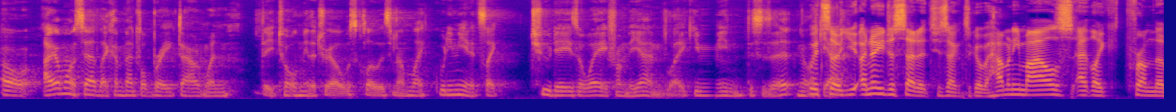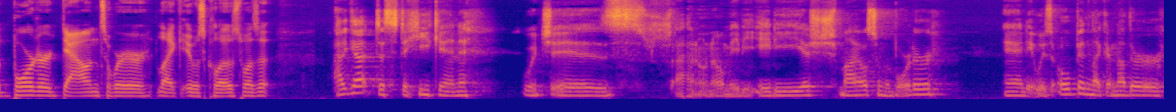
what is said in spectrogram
Oh, I almost had like a mental breakdown when they told me the trail was closed, and I'm like, "What do you mean? It's like two days away from the end. Like, you mean this is it?" Wait, like, so "Yeah." you I know you just said it two seconds ago, but how many miles at like from the border down to where like it was closed? Was it? I got to Stehekin, which is, I don't know, maybe 80 ish miles from the border. And it was open like another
